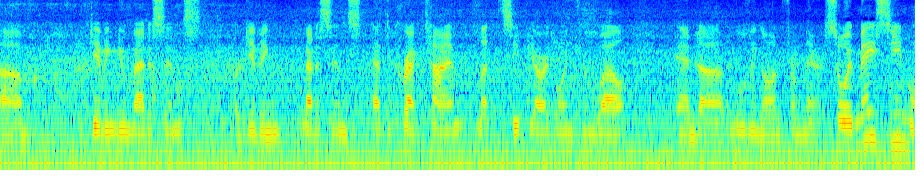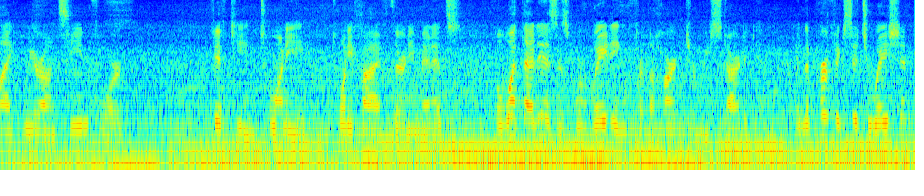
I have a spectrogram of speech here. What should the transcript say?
um, giving new medicines, or giving medicines at the correct time, let the CPR going through well, and uh, moving on from there. So it may seem like we are on scene for 15, 20, 25, 30 minutes, but what that is, is we're waiting for the heart to restart again. In the perfect situation,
